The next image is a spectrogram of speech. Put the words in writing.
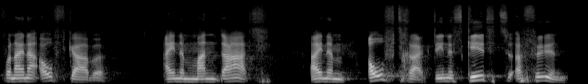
von einer Aufgabe, einem Mandat, einem Auftrag, den es gilt zu erfüllen.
